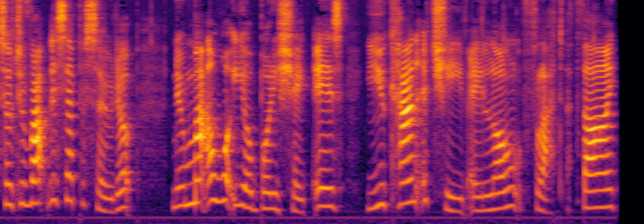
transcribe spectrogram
So, to wrap this episode up, no matter what your body shape is, you can achieve a long, flat thigh,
